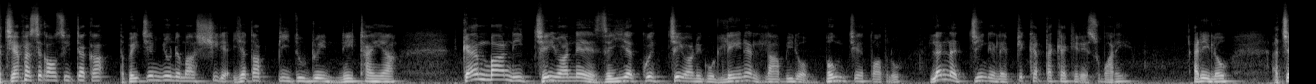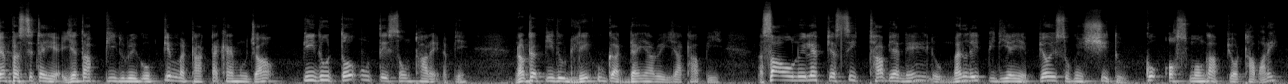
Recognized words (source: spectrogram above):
အကြမ်းဖက်စစ်ကောင်စီတပ်ကတပိတ်ချင်းမြို့နယ်မှာရှိတဲ့အရတာပြည်သူတွေနေထိုင်ရာ ကမ်ဘာနီဂျေရွာနဲ့ဇရက်ကွင်းဂျေရွာတွေကိုလေနဲ့လာပြီးတော့ဘုံကျဲသွားတယ်လို့လက်နက်ကြီးနဲ့လည်းပစ်ခတ်တိုက်ခိုက်ခဲ့တယ်ဆိုပါတယ်။အဲဒီလိုအကြမ်းဖက်စစ်တပ်ရဲ့အရတာပြည်သူတွေကိုပြစ်မှတ်ထားတိုက်ခိုက်မှုကြောင့်ပြည်သူ၃ဦးသေဆုံးထားတဲ့အပြင်နောက်ထပ်ပြည်သူ၄ဦးကဒဏ်ရာတွေရထားပြီးအဆောက်အုံတွေလည်းပျက်စီးထားပြန်တယ်လို့မန္တလေး PDF ရဲ့ပြောရေးဆိုခွင့်ရှိသူကိုအော့စမွန်ကပြောထားပါတယ်။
